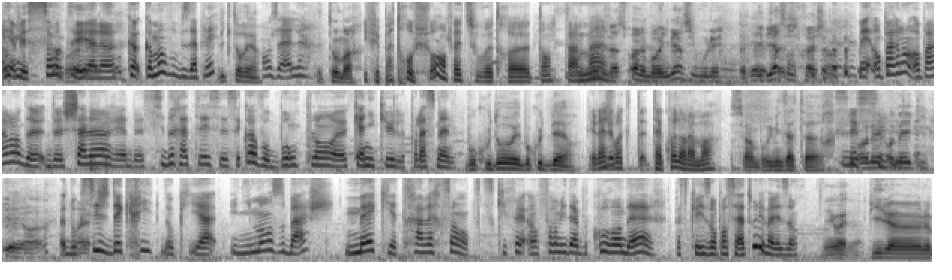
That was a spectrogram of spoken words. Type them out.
Eh mais santé Ouais. alors Co- Comment vous vous appelez Victorien. Angèle. Et Thomas. Il fait pas trop chaud en fait sous votre euh, tente, pas Vous mal. vous asseoir et boire une bière si vous voulez. Les bières sont fraîches. hein. Mais en parlant, en parlant de, de chaleur et de s'hydrater, c'est c'est quoi vos bons plans euh, canicule pour la semaine? Beaucoup d'eau et beaucoup de bière. Et là, je vois que t'as- quoi dans la main? C'est un brumisateur. Le- On est, on est équipés. Hein. Donc Ouais. si je décris, donc il y a une immense bâche, mais qui est traversante, ce qui fait un formidable courant d'air, parce qu'ils ont pensé à tous les Valaisans. Et ouais. Puis le, le-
